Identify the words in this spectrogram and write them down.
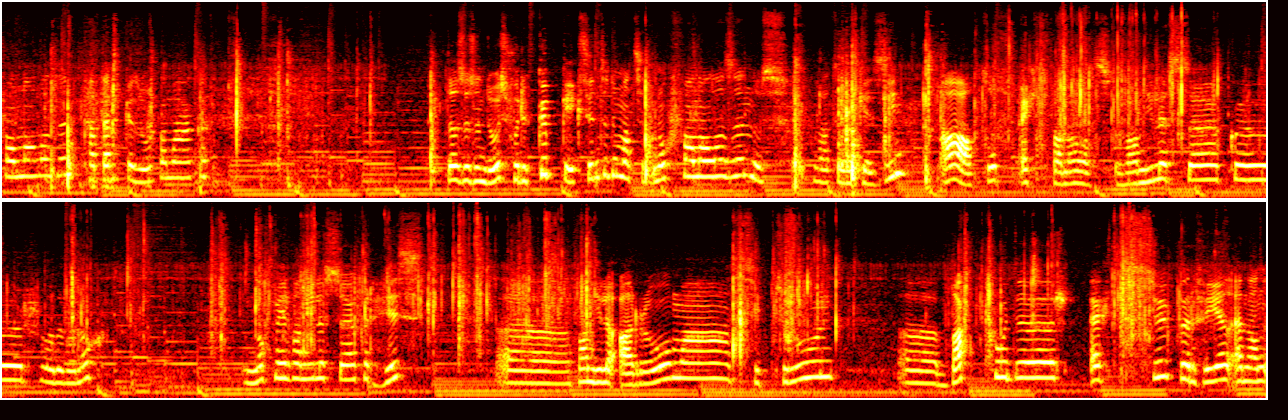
van alles in. Ik ga het even openmaken. Dat is dus een doos voor je cupcakes in te doen. Maar het zit nog van alles in. Dus laten we even zien. Ah, tof. Echt van alles. Vanillesuiker. Wat hebben we nog? Nog meer vanillesuiker. Hist. Uh, vanille aroma. Citroen uh, bakpoeder. Echt super veel. En dan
